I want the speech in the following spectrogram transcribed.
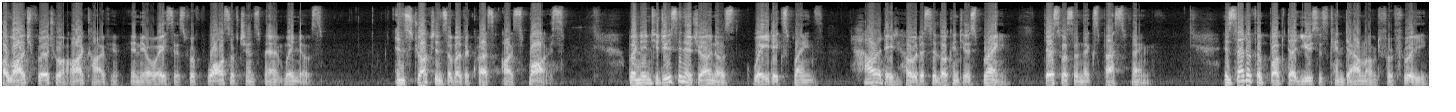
a large virtual archive in the Oasis with walls of transparent windows. Instructions about the quest are sparse. When introducing the journals, Wade explains, Halliday told us to look into his brain. This was the next best thing. Instead of a book that users can download for free,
